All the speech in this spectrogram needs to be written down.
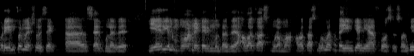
ஒரு இன்ஃபர்மேஷன் ஷேர் பண்ணது. ஏரியல் மானிட்டரிங் பண்றது. அவகாஷ் மூலமா. அவகாஷ் மூலமா இந்த இந்தியன் ஏர் ஃபோர்ஸஸ் வந்து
